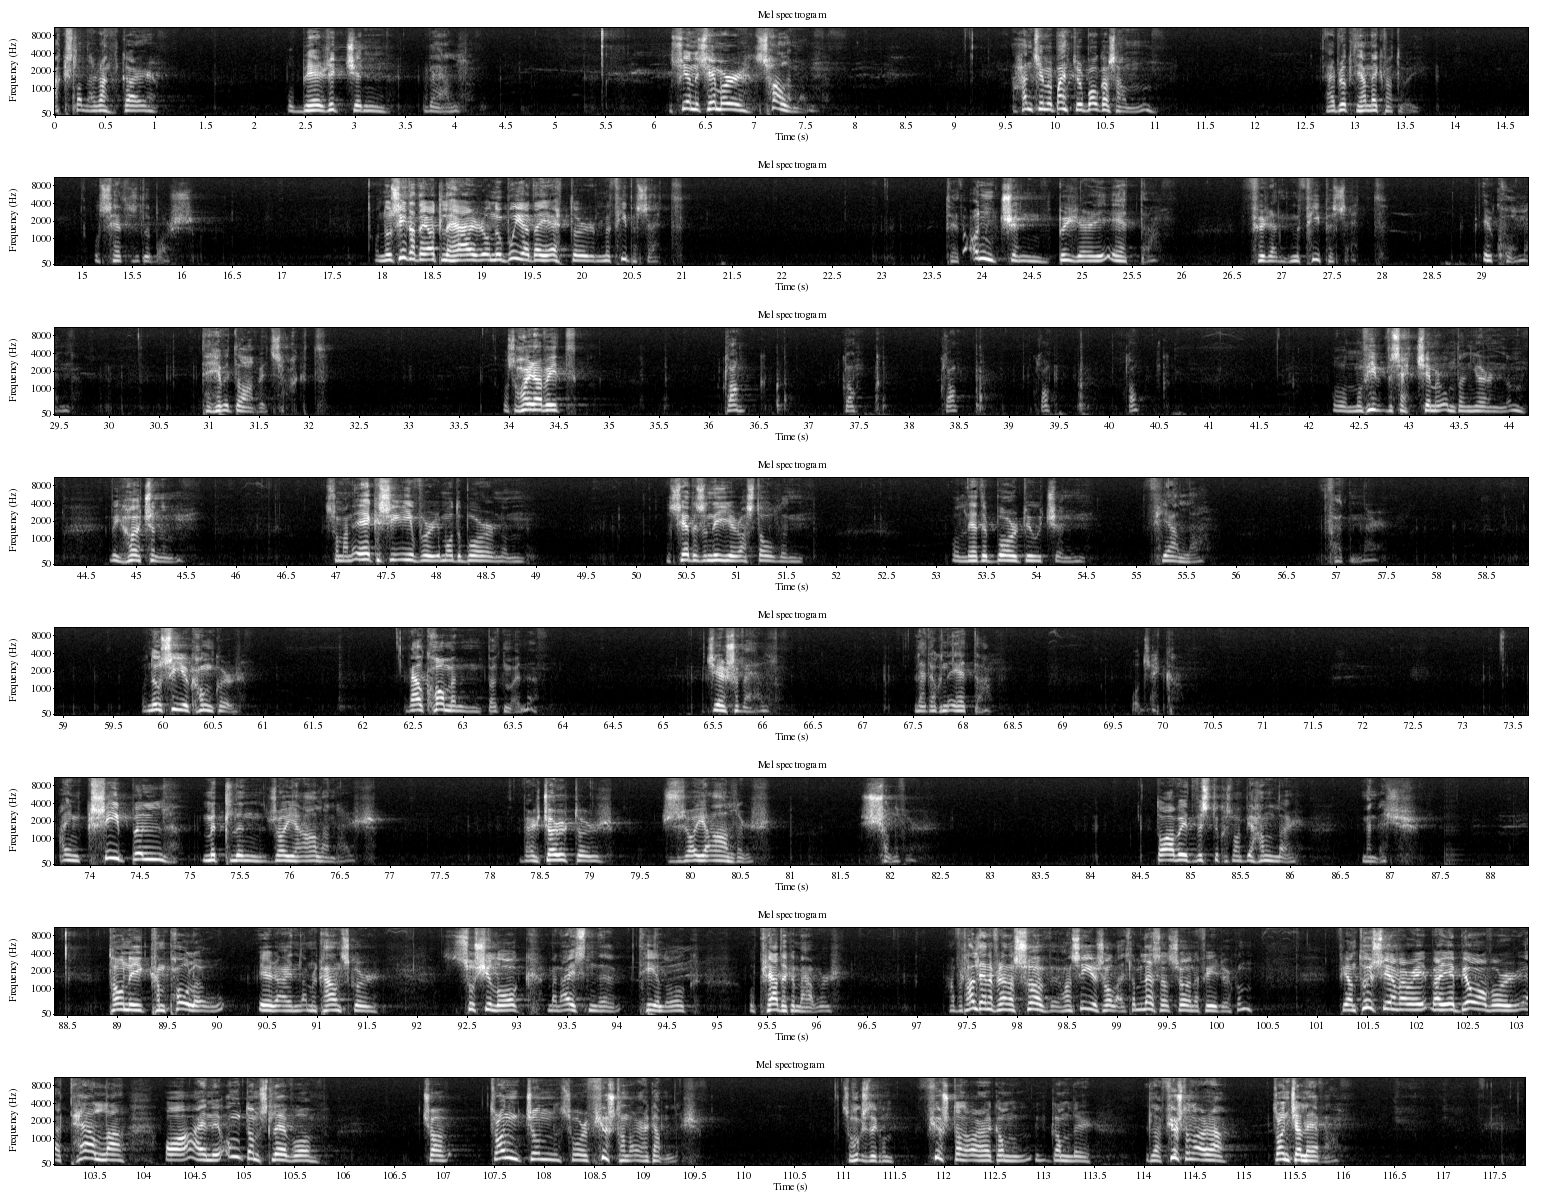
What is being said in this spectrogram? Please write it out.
Akslene rankar og ber ryggen vel. Og så gjerne kommer Salomon. Han kommer bant ur bogasamnen. Her brukte han ekvatoi. Og setter seg til bors. Og nå sitter de alle her, og nå bor de etter med fibersett. Til at ønsken begynner i eta, for en med fibersett er kommet. Det har David sagt. Og så hører vi et klank, klank, klank, klank, klank. Og med Mofibuset kommer undan hjørnen, vi hører ikke noen som han eker seg iver i måte båren og seder seg nye av stolen og leder bort utjen fjalla føttene. Og nå sier konger velkommen bøttmøyne gjør så vel. Let dere ete og drekke. ein kripel mittlen røye alanar. Vær gjørter røye aler sjølver. David visste hvordan man behandler mennesker. Tony Campolo er ein amerikansk sociolog, men eisende teolog og predikamaur. Han fortalte henne for henne søve, og han sier så leis, la meg lese søvene for døkken. For han tog siden var jeg bjør over å tale og en ungdomslev og tja dronjon som var 14 år gamle. Så hugsa det kom 14 år gamle eller 14 år dronja leva.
